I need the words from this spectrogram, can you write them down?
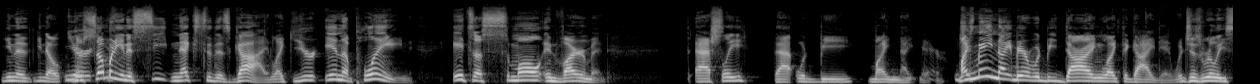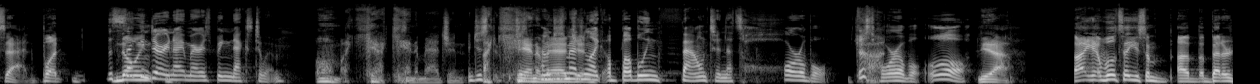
you know you know You're- there's somebody in a seat next to this guy. Like you're in a plane. It's a small environment. Ashley that would be my nightmare my main nightmare would be dying like the guy did which is really sad but the knowing- secondary nightmare is being next to him. oh my god i can't imagine Just, i just- can't I'm imagine just imagining like a bubbling fountain. That's horrible. Just horrible. Ugh. Yeah. I will tell you some uh, a better,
